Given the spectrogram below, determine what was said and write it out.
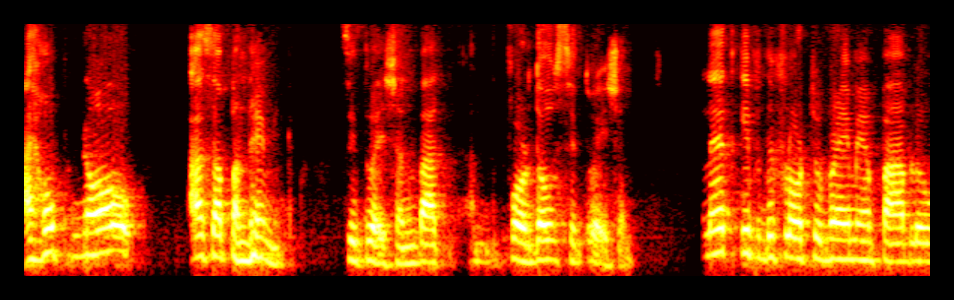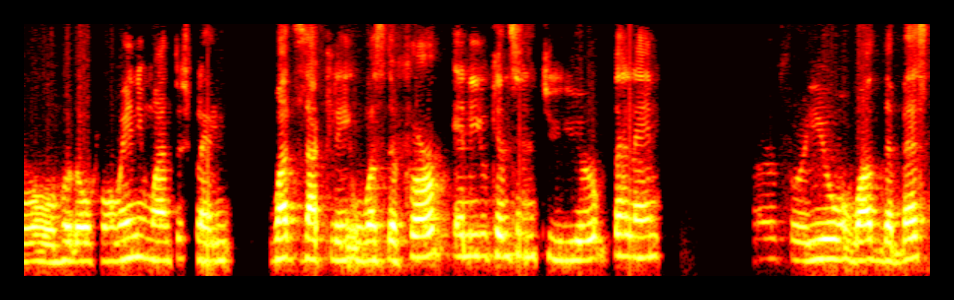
I hope no as a pandemic situation, but for those situations. Let's give the floor to Bremen and Pablo, Rodolfo, anyone to explain what exactly was the form, and you can send to you the link for you what the best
